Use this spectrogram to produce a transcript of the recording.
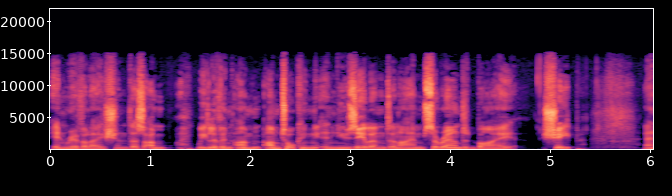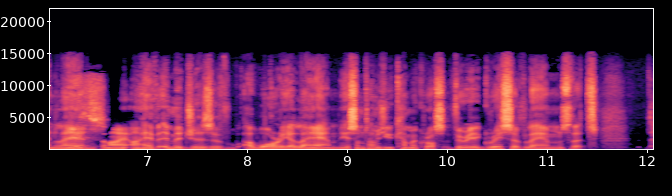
in Revelation. This, I'm, we live in. I'm, I'm talking in New Zealand, and I am surrounded by sheep and lambs, yes. and I, I, have images of a warrior lamb. Sometimes you come across very aggressive lambs that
